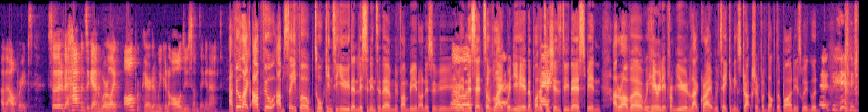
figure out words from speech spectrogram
of outbreaks so that if it happens again, we're like all prepared and we can all do something and act. I feel like I feel I'm safer talking to you than listening to them. If I'm being honest with you, oh, in the sense of like when you hear the politicians I, do their spin, I'd rather we're hearing it from you and like, right, we've taken instruction from Dr. Pardis. We're good.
